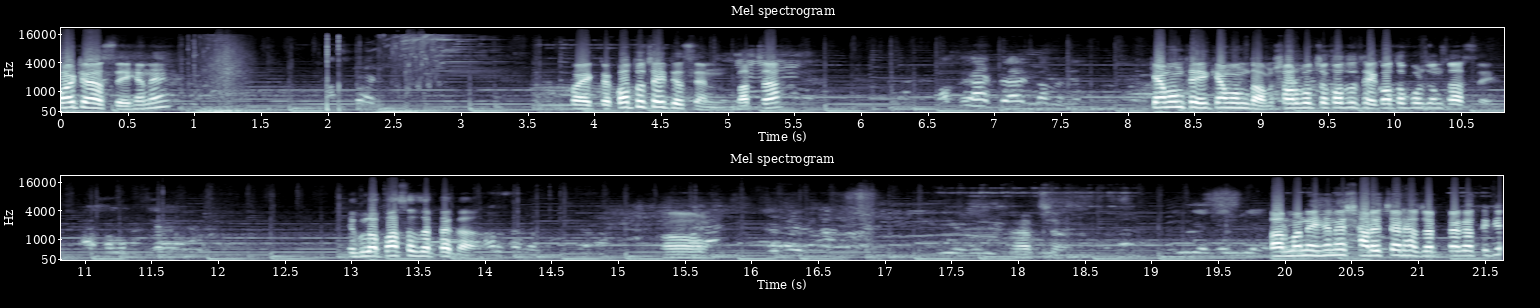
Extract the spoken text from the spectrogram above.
কয়টা আছে এখানে? কয়েকটা। কত চাইতেছেন, বাচ্চা? কেমন থেকে কেমন দাম? সর্বোচ্চ কত থেকে কত পর্যন্ত আছে? এগুলা পাঁচ হাজার টাকা? আচ্ছা। তার মানে এখানে সাড়ে চার হাজার টাকা থেকে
